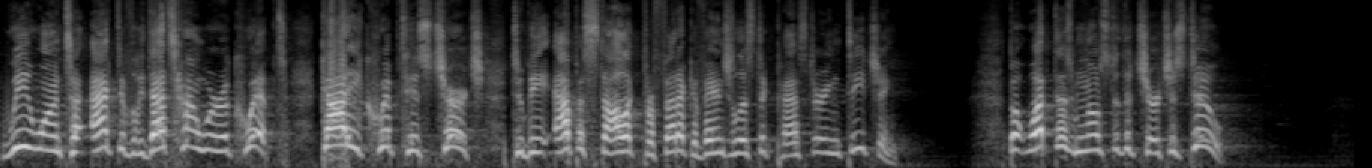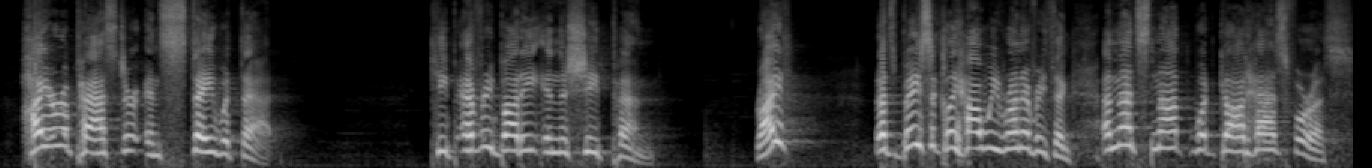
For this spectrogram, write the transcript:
we want to actively, that's how we're equipped. God equipped His church to be apostolic, prophetic, evangelistic, pastoring, teaching. But what does most of the churches do? Hire a pastor and stay with that. Keep everybody in the sheep pen, right? That's basically how we run everything. And that's not what God has for us.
